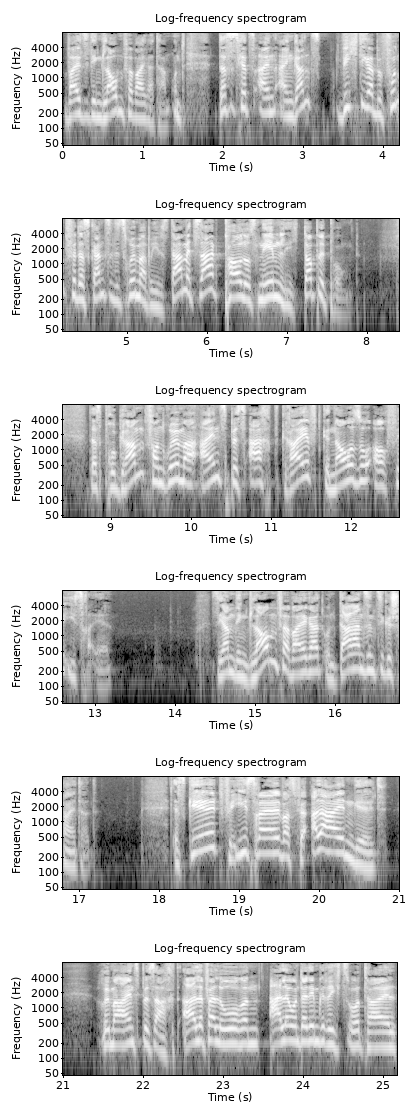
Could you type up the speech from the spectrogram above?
weil sie den Glauben verweigert haben. Und das ist jetzt ein, ein ganz wichtiger Befund für das Ganze des Römerbriefs. Damit sagt Paulus nämlich, Doppelpunkt, das Programm von Römer 1 bis 8 greift genauso auch für Israel. Sie haben den Glauben verweigert und daran sind sie gescheitert. Es gilt für Israel, was für alle Heiden gilt. Römer 1 bis 8. Alle verloren, alle unter dem Gerichtsurteil,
